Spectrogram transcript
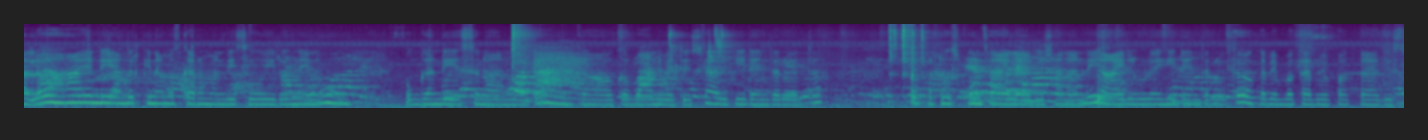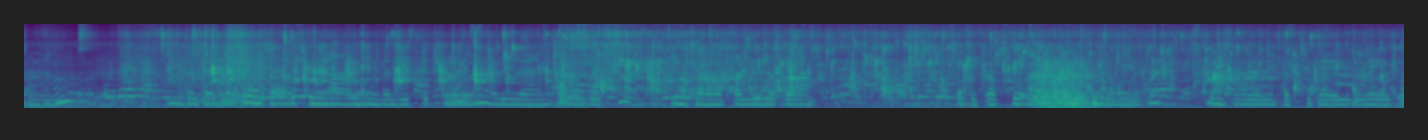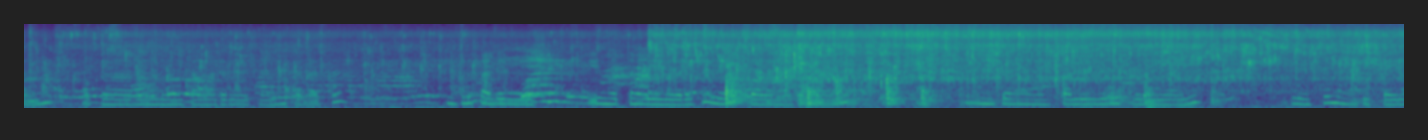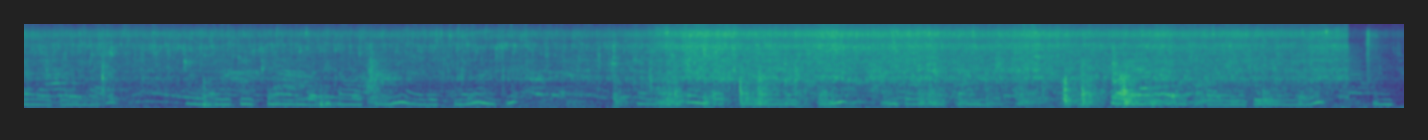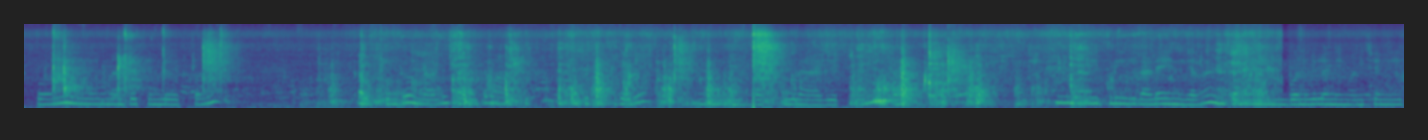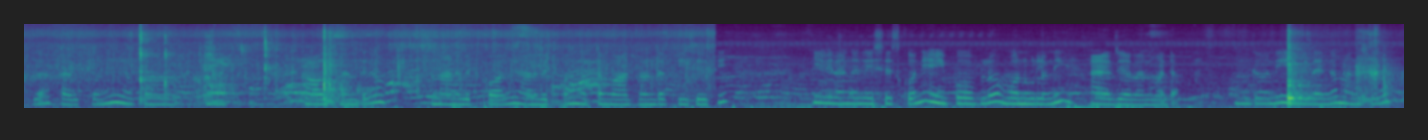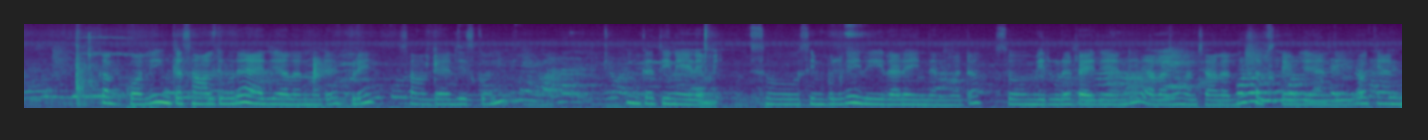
Hello hi అండి. అందరికీ నమస్కారం అండి. సో ఈరోజు నేను ఉగ్గండి వేస్తున్నాను అనమాట ఇంకా ఒక బాండ్ పెట్టేసి అది హీట్ అయిన తర్వాత ఒక టూ స్పూన్స్ ఆయిల్ యాడ్ చేశానండి. ఆయిల్ కూడా హీట్ అయిన తర్వాత ఒక రెబ్బ కరివేపాకు యాడ్ చేస్తున్నాను. ఇంకా తర్వాత ఒక చిన్న ఆనియన్ కట్ చేసి పెట్టుకున్నాను. అది కూడా యాడ్ చేసి ఇంకా పల్లీలు ఒక ఒక కప్పు తీసుకున్నాను. ఇంకా అలాగే పచ్చికాయలు కూడా వేసాను. ఒక రెండు మూడు టమాటాలు వేసాను. తర్వాత ఇప్పుడు పల్లీలు వేసి ఇవి మొత్తం వేగే వరకు వేసుకోవాలన్నమాట ఇంకా పల్లీలు కూడా ఇప్పుడు వేయాలి. వేస్తే మనకి ఫ్రైలాగా అవుతుంది అనమాట మనకి తీసుకున్న దాన్ని బట్టి కావాల్సింది యాడ్ చేసుకుని మనకి తర్వాత ఇంకా ఫ్రై లాగా వేసుకొని ఇంకా మొత్తం ఫ్రై అనేది ఉంచుకోవాలన్నమాట ఉంచుకొని మంచిగా సిమ్లో పెట్టుకొని కలుపుకుంటూ ఉండాలి. తర్వాత లాస్ట్ ఒక చిక్కడు పసుపు కూడా యాడ్ చేసుకొని ఇంకా ఇంకా ఇప్పుడు ఇది రెడీ అయింది కదా. ఇంకా మనం బొనుగులని మంచిగా నీట్గా కడుక్కొని ఒక కావాల్సినంతగా నానబెట్టుకోవాలి. నానబెట్టుకొని మొత్తం వాటర్ అంతా తీసేసి ఈ విధంగా చేసేసుకొని ఈ పోపులో బొనుగులని యాడ్ చేయాలన్నమాట. ఇంకా ఈ విధంగా మంచిగా కలుపుకోవాలి. ఇంకా సాల్ట్ కూడా యాడ్ చేయాలన్నమాట ఇప్పుడే. సాల్ట్ యాడ్ చేసుకొని ఇంకా తినేయడమే. సో సింపుల్గా ఇది రెడీ అయిందనమాట సో మీరు కూడా ట్రై చేయండి. అలాగే మన ఛానల్ని సబ్స్క్రైబ్ చేయండి. ఓకే అండి.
